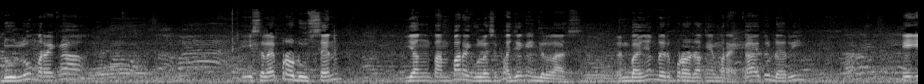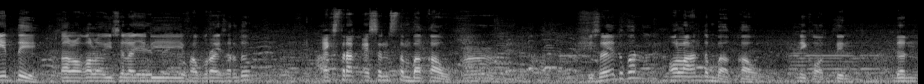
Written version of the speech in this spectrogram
dulu mereka istilahnya produsen yang tanpa regulasi pajak yang jelas. Dan banyak dari produknya mereka itu dari EET kalau kalau istilahnya di vaporizer tuh ekstrak essence tembakau. Ah. istilahnya itu kan olahan tembakau nikotin. Dan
